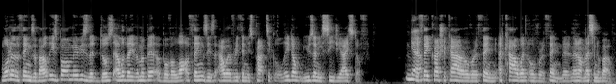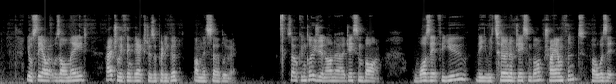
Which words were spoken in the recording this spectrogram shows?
One of the things about these Bond movies that does elevate them a bit above a lot of things is how everything is practical. They don't use any CGI stuff. Yeah. If they crash a car over a thing, a car went over a thing. They're, they're not messing about. You'll see how it was all made. I actually think the extras are pretty good on this uh, Blu-ray. So, conclusion on uh, Jason Bourne. Was it for you the return of Jason Bourne triumphant, or was it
